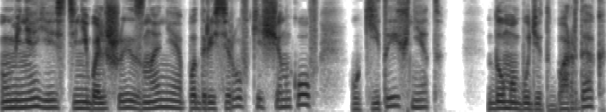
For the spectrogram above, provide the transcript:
У меня есть небольшие знания по дрессировке щенков, у Кита их нет. Дома будет бардак,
